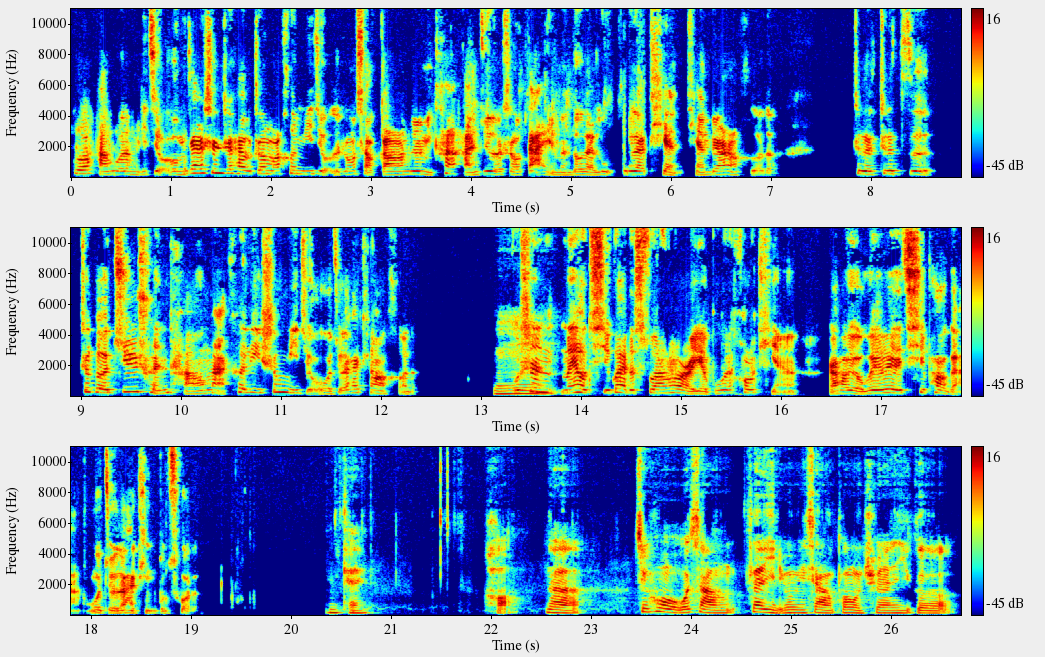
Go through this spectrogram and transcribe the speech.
喝韩国的米酒了，我们家甚至还有专门喝米酒的这种小缸，就是你看韩剧的时候，大爷们都在路都在田田边上喝的，这个这个字，这个居醇堂马克利生米酒，我觉得还挺好喝的。不是没有奇怪的酸味儿，也不会齁甜，然后有微微的气泡感，我觉得还挺不错的。OK，好，那最后我想再引用一下朋友圈一个，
